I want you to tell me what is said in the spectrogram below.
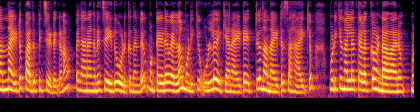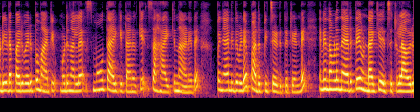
നന്നായിട്ട് പതിപ്പിച്ചെടുക്കണം. അപ്പോൾ ഞാൻ അങ്ങനെ ചെയ്ത് കൊടുക്കുന്നുണ്ട്. മുട്ടയുടെ വെള്ളം മുടിക്ക് ഉള്ളു വയ്ക്കാനായിട്ട് ഏറ്റവും നന്നായിട്ട് സഹായിക്കും. മുടിക്ക് നല്ല തിളക്കം ഉണ്ടാവാനും മുടിയുടെ പരുവരുപ്പ് മാറ്റി മുടി നല്ല സ്മൂത്ത് ആയി കിട്ടാനൊക്കെ സഹായിക്കുന്നതാണിത്. അപ്പോൾ ഞാനിതിവിടെ പതിപ്പിച്ചെടുത്തിട്ടുണ്ട്. ഇനി നമ്മൾ നേരത്തെ ഉണ്ടാക്കി വെച്ചിട്ടുള്ള ആ ഒരു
